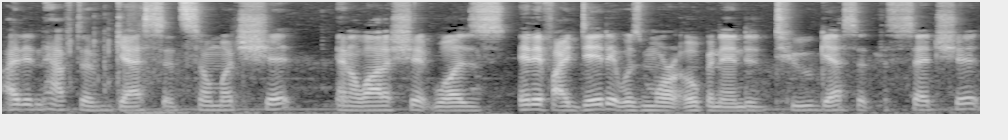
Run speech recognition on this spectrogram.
I didn't have to guess at so much shit, and a lot of shit was, and if I did, it was more open ended to guess at the said shit.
